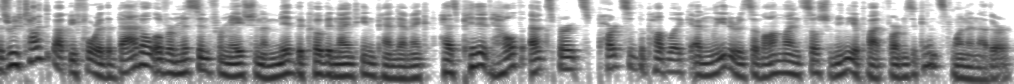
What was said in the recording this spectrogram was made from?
As we've talked about before, the battle over misinformation amid the COVID 19 pandemic has pitted health experts, parts of the public, and leaders of online social media platforms against one another.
